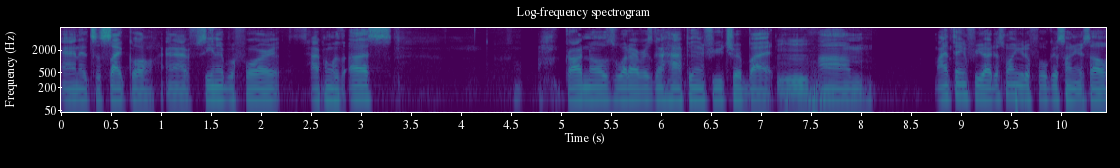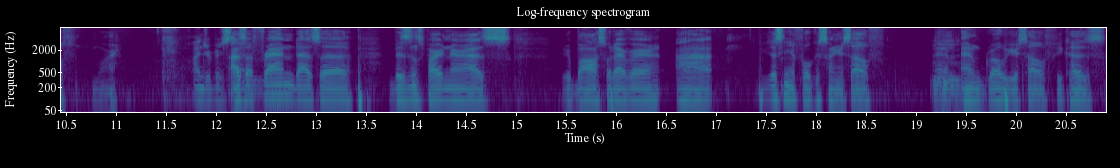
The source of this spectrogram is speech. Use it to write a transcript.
and it's a cycle. And I've seen it before. It's happened with us. God knows whatever's gonna happen in the future. But um, my thing for you, I just want you to focus on yourself more. Hundred percent. As a friend, as a business partner, as your boss, whatever, uh, you just need to focus on yourself and, mm-hmm. and grow yourself because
